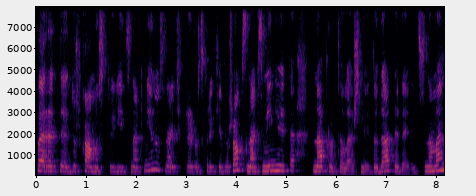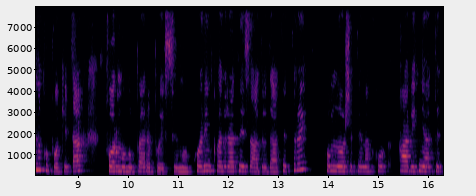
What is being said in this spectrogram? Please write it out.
Перед е, дужками стоїть знак мінус, значить при розкритті дужок знак змінюєте на протилежний. Додати 9. В знаменнику поки так формулу переписуємо. Корінь квадратний за додати 3, помножити на а відняти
